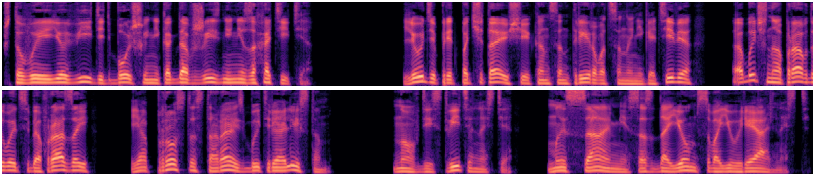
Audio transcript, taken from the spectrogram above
что вы ее видеть больше никогда в жизни не захотите. Люди, предпочитающие концентрироваться на негативе, обычно оправдывают себя фразой «я просто стараюсь быть реалистом». Но в действительности мы сами создаем свою реальность.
